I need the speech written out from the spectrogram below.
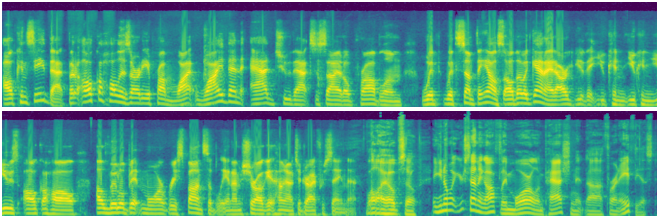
I'll concede that, but alcohol is already a problem. Why why then add to that societal problem with with something else? Although again, I'd argue that you can you can use alcohol a little bit more responsibly, and I'm sure I'll get hung out to dry for saying that. Well, I hope so. And you know what? You're sounding awfully moral and passionate uh, for an atheist.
